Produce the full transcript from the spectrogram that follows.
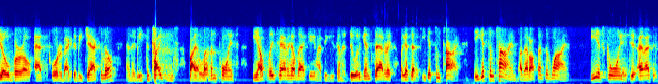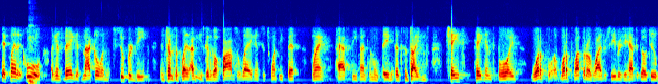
Joe Burrow at quarterback. They beat Jacksonville and they beat the Titans by 11 points. He outplayed Tannehill that game. I think he's going to do it again Saturday. Like I said, if he gets some time, he gets some time by that offensive line. He is going to, and I think they played it cool against Vegas, not going super deep in terms of play. I think he's going to go bombs away against the 25th ranked pass defense in the league. That's the Titans. Chase, Higgins, Boyd. What a what a plethora of wide receivers you have to go to.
